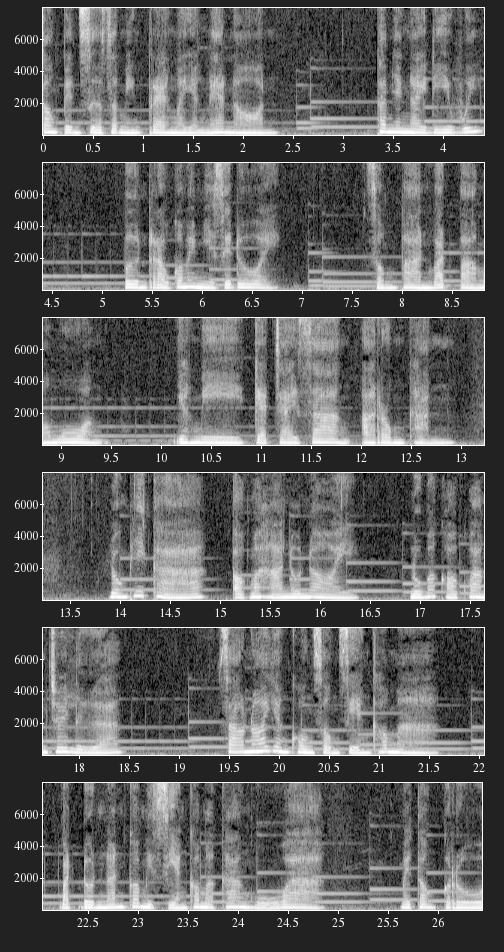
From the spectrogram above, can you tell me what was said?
ต้องเป็นเสือสมิงแปลงมาอย่างแน่นอนทำยังไงดีวิปืนเราก็ไม่มีเสียด้วย สมภารวัดป่ามะม่วง ยังมีแก่ใจสร้างอารมณ์ขันหลวงพี่ขาออกมาหาหนูหน่อย หนูมาขอความช่วยเหลือ สาวน้อยยังคงส่งเสียงเข้ามา บัดดลนั้นก็มีเสียงเข้ามาข้างหูว่า ไม่ต้องกลัว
